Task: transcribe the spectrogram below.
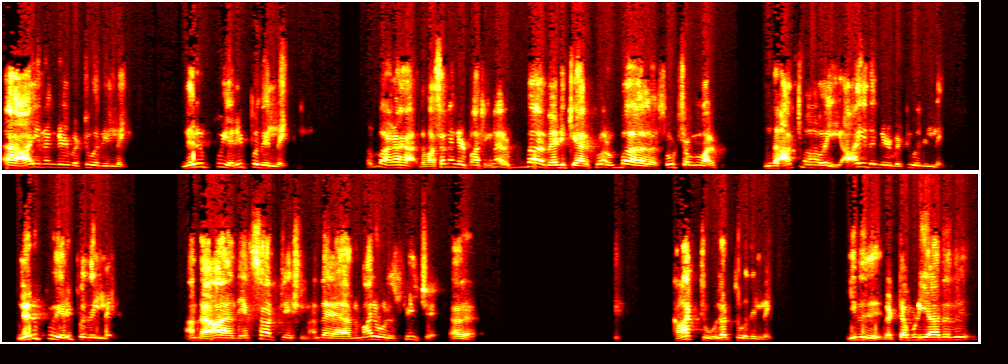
ஆயுதங்கள் வெட்டுவதில்லை. நெருப்பு எரிப்பதில்லை. ரொம்ப அழகா இந்த வசனங்கள் பாத்தீங்கன்னா ரொம்ப வேடிக்கையா இருக்கும் ரொம்ப சூட்சமா இருக்கும். இந்த ஆத்மாவை ஆயுதங்கள் வெட்டுவதில்லை நெருப்பு எரிப்பதில்லை. அந்த எக்ஸார்டேஷன் அந்த அந்த மாதிரி ஒரு ஸ்பீச் அது காற்று உலர்த்துவதில்லை. இது வெட்ட முடியாதது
